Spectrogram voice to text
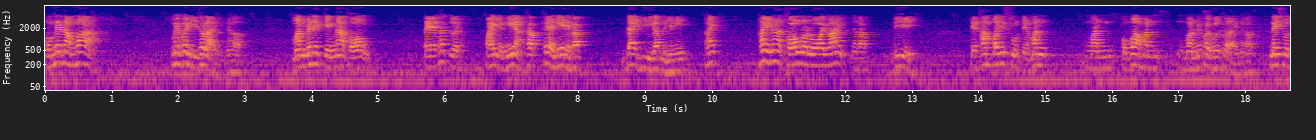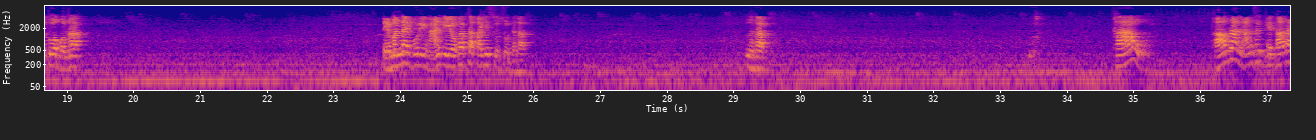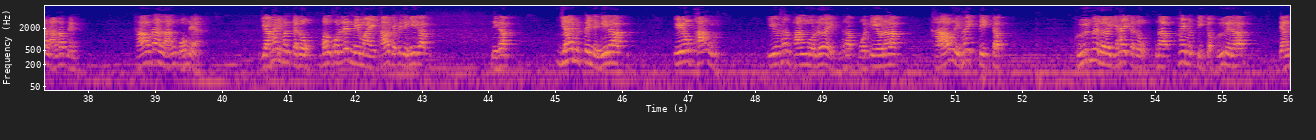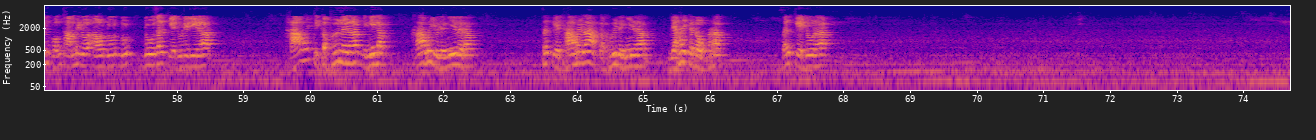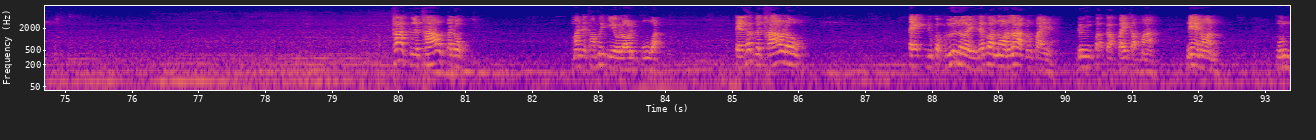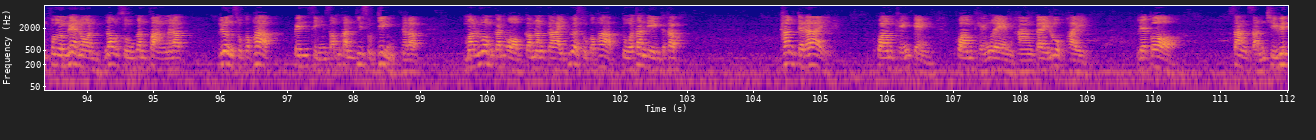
ผมแนะนำว่าไม่ค่อยดีเท่าไหร่นะครับ มันไม่ได้เก่งหน้าท้อง แต่ถ้าเกิดไปอย่างนี้ครับ แค่นี้นี่ยครับ ได้ดีครับหรืออย่างนี้ ให้ให้หน้าท้องเราลอยไว้นะครับ ดี แต่ทำไปที่สุดเนี่ยมันมันผมว่ามันมันไม่ค่อยเวิร์กเท่าไหร่นะครับ ในส่วนตัวผมนะครับ แต่มันได้บริหารเอวครับ ถ้าไปที่สุดๆนะครับนะครับ เท้า เท้าด้านหลังสังเกตเท้าด้านหลังครับเนี่ยเท้าด้านหลังผมเนี่ย อย่าให้มันกระดก บางคนเล่นใหม่ๆเท้าจะเป็นอย่างนี้ครับ นี่ครับอย่าให้มันเป็นอย่างนี้นะครับ เอวพัง เอวท่านพังหมดเลยนะครับ ปวดเอวนะครับ เท้านี่ให้ติดกับ พื้นไม่เลยอย่าให้กระดกนะครับ ให้มันติดกับพื้นเลยนะครับ อย่างที่ผมทำให้ดูเอาดูดูดูสังเกตดูดีๆนะครับ เท้าให้ติดกับพื้นเลยนะครับ อย่างนี้ครับ เท้าให้อยู่อย่างนี้เลยครับ สังเกตเท้าให้ราบกับพื้นอย่างนี้นะครับ อย่าให้กระดกนะครับ สังเกตดูนะครับถ้าเกิดเท้ากระดก มันจะทำให้เอวเราปวด แต่ถ้าเกิดเท้าเรา แตะอยู่กับพื้นเลย แล้วก็นอนราบลงไปเนี่ย ดึงกลับไปกลับมา แน่นอนหุ่นเฟิร์มแน่นอนเล่าสู่กันฟังนะครับ เรื่องสุขภาพเป็นสิ่งสำคัญที่สุดยิ่งนะครับ มาร่วมกันออกกำลังกายเพื่อสุขภาพตัวท่านเองนะครับ ท่านจะได้ความแข็งแกร่ง ความแข็งแรงห่างไกลโรคภัย และก็สร้างสรรค์ชีวิต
